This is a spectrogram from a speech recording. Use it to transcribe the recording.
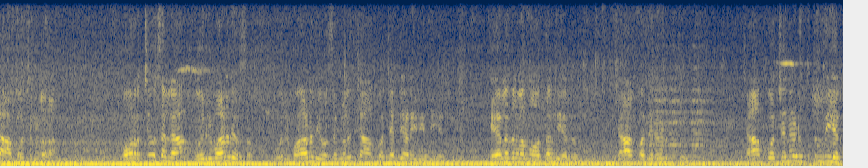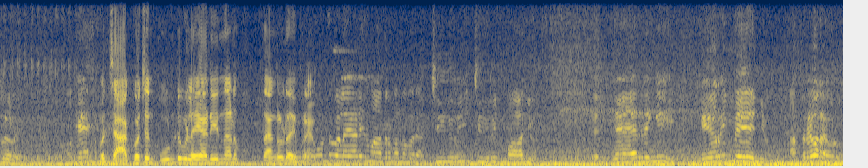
ചാക്കോച്ചനുള്ളതാണ് കുറച്ച് ദിവസമല്ല ഒരുപാട് ദിവസം. ഒരുപാട് ദിവസങ്ങൾ ചാക്കോച്ചന്റെയാണ് ഇനി തിയേറ്റർ കേരളത്തിലുള്ള മൊത്തം തിയേറ്റർ ചാക്കോച്ചനെ എടുത്തു ചാക്കോച്ചനെ എടുത്തു തിയേറ്ററുകൾ ഓക്കെ അപ്പൊ ചാക്കോച്ചൻ പൂണ്ട് വിളയാടി എന്നാണ് താങ്കളുടെ അഭിപ്രായം. പൂണ്ട് വിളയാടി മാത്രം വന്ന പോരാ ചീറി ചീറി പാഞ്ഞു. ഞരങ്ങി കേറി മേഞ്ഞു. അത്രേ പറയാവുള്ളൂ.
